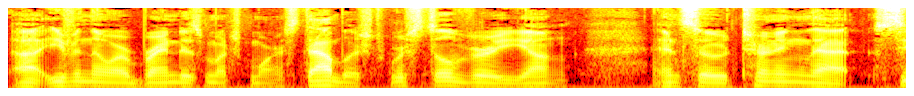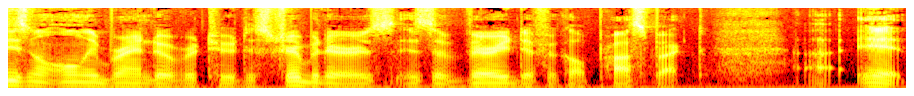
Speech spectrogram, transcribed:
uh, even though our brand is much more established, we're still very young. And so turning that seasonal only brand over to a distributor is, is a very difficult prospect. Uh, it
